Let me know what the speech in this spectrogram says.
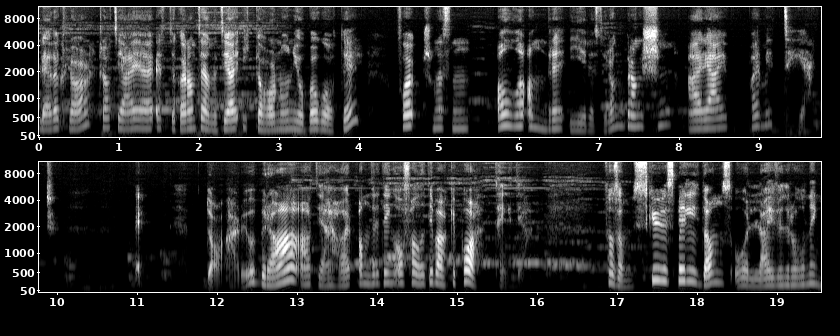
ble det klart at jeg etter karantenetida ikke har noen jobb å gå til, for som nesten alle andre i restaurantbransjen er jeg permittert. Vel, da er det jo bra at jeg har andre ting å falle tilbake på, tenkte jeg. Sånn som skuespill, dans og liveunderholdning.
